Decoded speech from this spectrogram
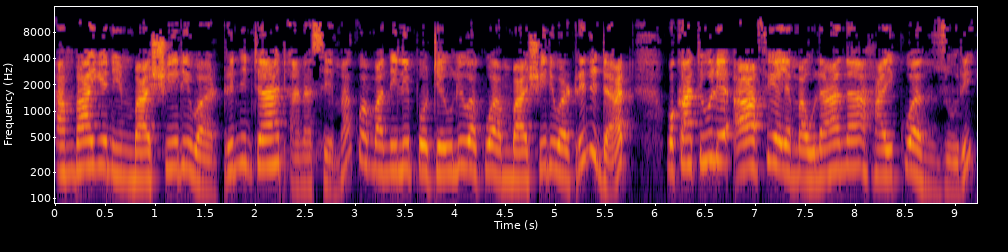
ambaye ni mbashiri wa trinidad anasema kwamba nilipoteuliwa kuwa mbashiri wa trinidad wakati ule afya ya maulana haikuwa nzuri.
